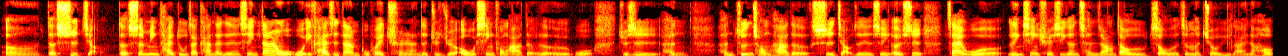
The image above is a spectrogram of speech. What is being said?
呃的视角。的生命态度在看待这件事情，当然我我一开始当然不会全然的就觉得哦，我信奉阿德勒，而我就是很很尊崇他的视角这件事情，而是在我灵性学习跟成长道路走了这么久以来，然后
